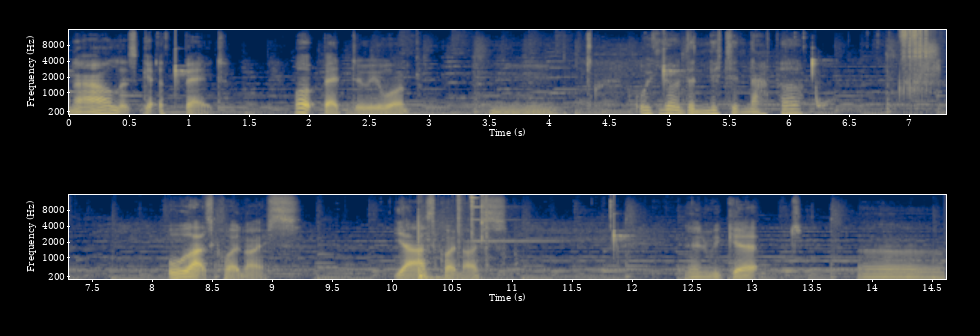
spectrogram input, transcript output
Now, let's get a bed. What bed do we want? Hmm. We can go with the knitted napper. Oh, that's quite nice. Yeah, that's quite nice. Then we get... Um,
